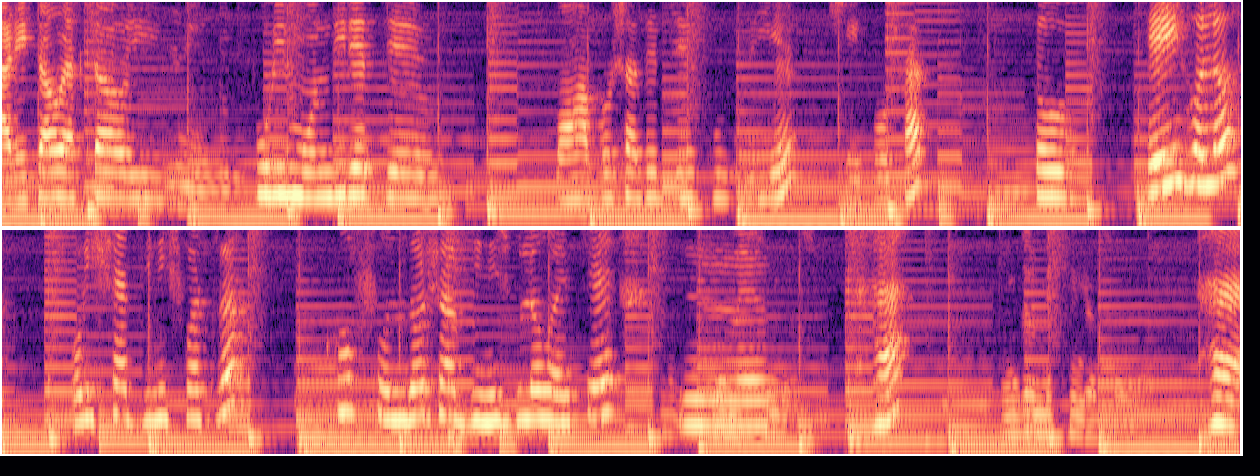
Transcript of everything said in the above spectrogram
আর এটাও একটা ওই পুরীর মন্দিরের যে মহাপ্রসাদের যে ইয়ে সেই প্রসাদ। তো এই হলো উড়িষ্যার জিনিসপত্র। খুব সুন্দর সব জিনিসগুলো হয়েছে। হ্যাঁ? হ্যাঁ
